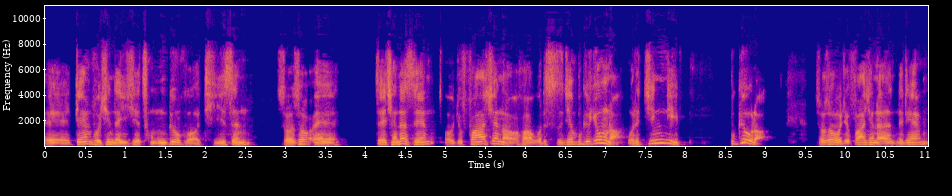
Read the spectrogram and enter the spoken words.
呃颠覆性的一些重构和提升，所以说哎，在前段时间我就发现了哈，我的时间不够用了，我的精力不够了，所以说我就发现了那天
